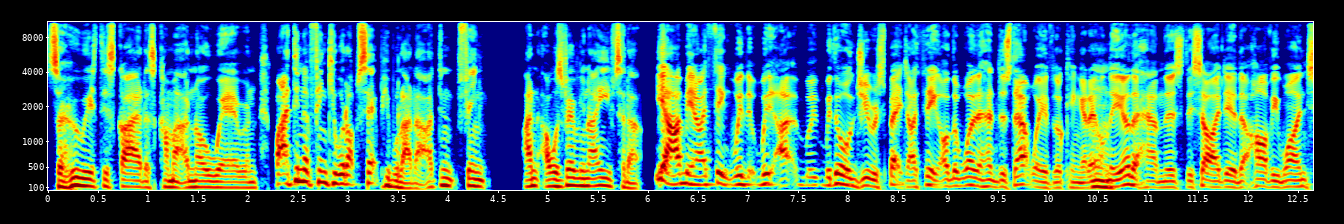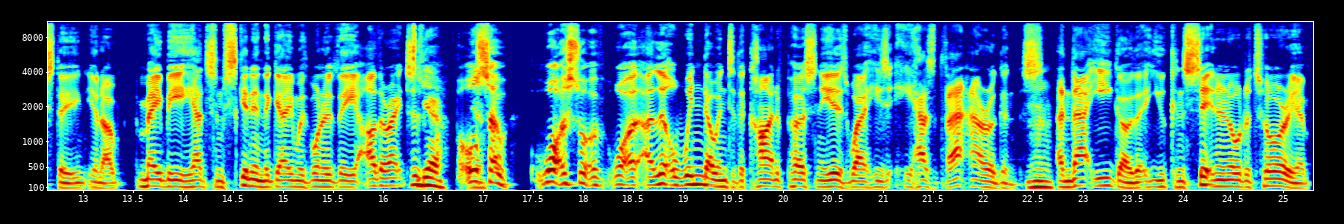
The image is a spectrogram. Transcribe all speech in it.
So who is this guy that's come out of nowhere? And but I didn't think it would upset people like that. I didn't think, and I was very naive to that. Yeah, I mean, I think with with, uh, with all due respect, I think on the one hand there's that way of looking at it. On Mm. the other hand, there's this idea that Harvey Weinstein, you know, maybe he had some skin in the game with one of the other actors. Yeah, But also, what a sort of what a little window into the kind of person he is, where he's he has that arrogance Mm. and that ego that you can sit in an auditorium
